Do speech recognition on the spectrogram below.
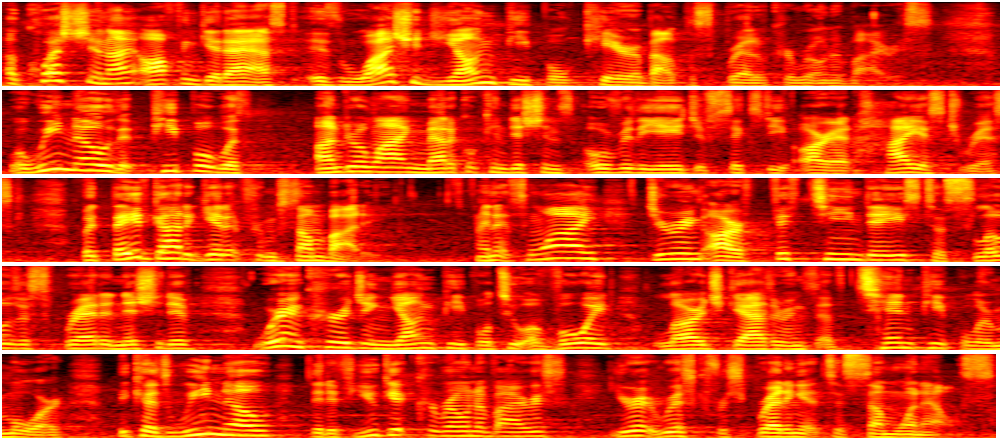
A question I often get asked is why should young people care about the spread of coronavirus? Well, we know that people with underlying medical conditions over the age of 60 are at highest risk, but they've got to get it from somebody. And it's why during our 15 Days to Slow the Spread initiative, we're encouraging young people to avoid large gatherings of 10 people or more because we know that if you get coronavirus, you're at risk for spreading it to someone else.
